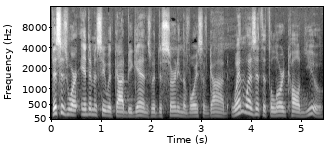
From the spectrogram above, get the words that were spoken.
This is where intimacy with God begins, with discerning the voice of God. When was it that the Lord called you?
